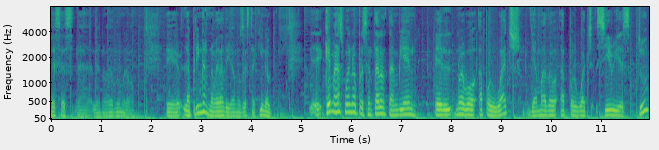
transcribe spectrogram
Esa es la, novedad número, eh, la primera novedad, digamos, de esta keynote. Eh, ¿Qué más? Bueno, presentaron también el nuevo Apple Watch llamado Apple Watch Series 2.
